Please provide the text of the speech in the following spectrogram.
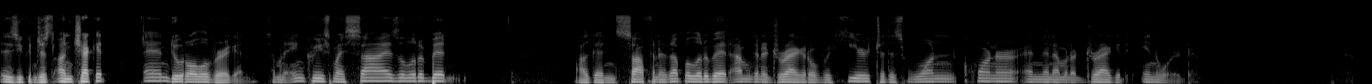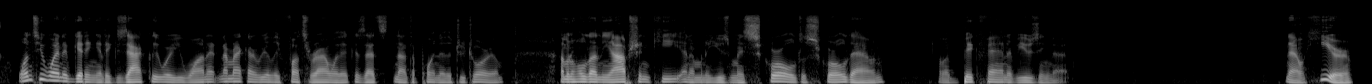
is you can just uncheck it and do it all over again. So I'm going to increase my size a little bit. I'll go ahead and soften it up a little bit. I'm going to drag it over here to this one corner and then I'm going to drag it inward. Once you wind up getting it exactly where you want it, and I'm not going to really futz around with it because that's not the point of the tutorial, I'm going to hold on the Option key and I'm going to use my scroll to scroll down. I'm a big fan of using that. Now here,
